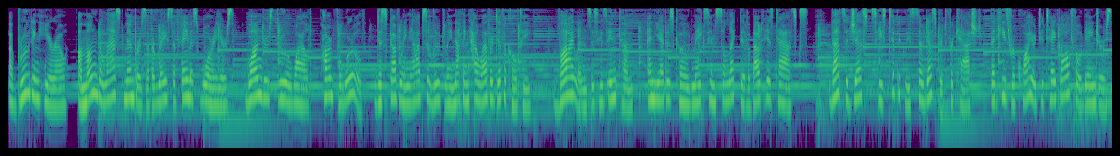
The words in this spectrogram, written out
A brooding hero, among the last members of a race of famous warriors, wanders through a wild, harmful world, discovering absolutely nothing however difficulty. Violence is his income, and yet his code makes him selective about his tasks. That suggests he's typically so desperate for cash that he's required to take awful dangers.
